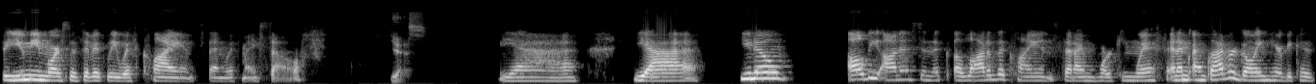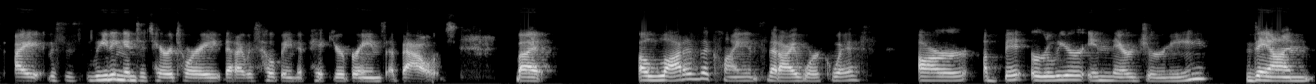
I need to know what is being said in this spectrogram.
so you mean more specifically with clients than with myself Yes. Yeah. Yeah. You know, I'll be honest, the, a lot of the clients that I'm working with, and I'm, I'm glad we're going here because I this is leading into territory that I was hoping to pick your brains about. But a lot of the clients that I work with are a bit earlier in their journey than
